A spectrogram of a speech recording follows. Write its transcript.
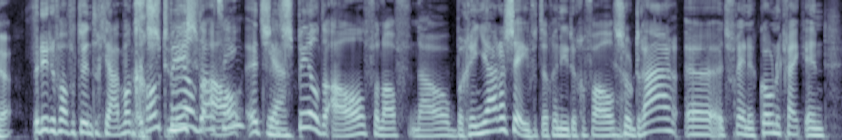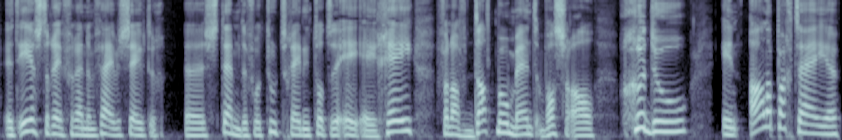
Ja. In ieder geval voor 20 jaar. Want het speelde, al, het, ja. het speelde al vanaf nou, begin jaren 70 in ieder geval. Ja. Zodra uh, het Verenigd Koninkrijk in het eerste referendum 75 uh, stemde voor toetreding tot de EEG. Vanaf dat moment was er al gedoe in alle partijen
